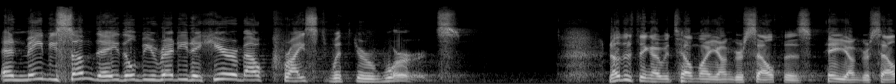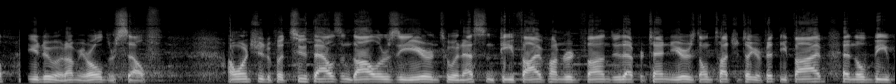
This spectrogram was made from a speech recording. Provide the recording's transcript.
and maybe someday they'll be ready to hear about Christ with your words. Another thing I would tell my younger self is, hey, younger self, how you doing? I'm your older self. I want you to put $2,000 a year into an S&P 500 fund. Do that for 10 years. Don't touch it until you're 55, and there'll be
